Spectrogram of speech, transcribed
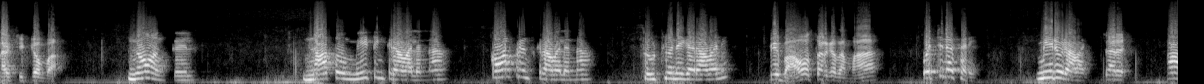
నాకు చిక్కమ్మా నో అంకుల్. నాతో మీటింగ్కి రావాలన్నా కాన్ఫరెన్స్కి రావాలన్నా? సూట్లోనేగా రావాలి? మీ బావ వస్తారు కదమ్మా. వచ్చినా సరే మీరు రావాలి. సరే. ఆ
